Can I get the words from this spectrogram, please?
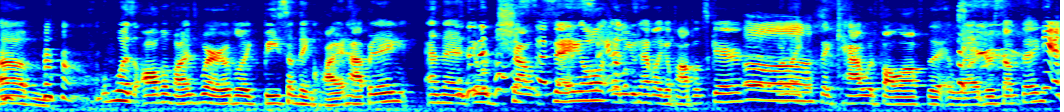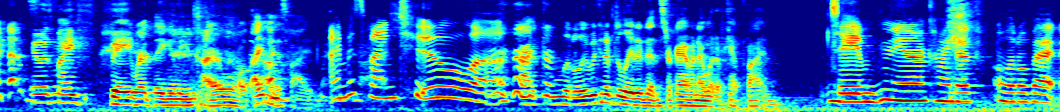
um, was all the vines where it would like be something quiet happening, and then it would shout sudden "Sail," Sail. and you'd have like a pop up scare, or like the cat would fall off the ledge or something. Yes. It was my favorite thing in the entire world. I miss Vine. I miss mine too. I literally, we could have deleted Instagram, and I would have kept Vine. Same. Yeah, kind of a little bit.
